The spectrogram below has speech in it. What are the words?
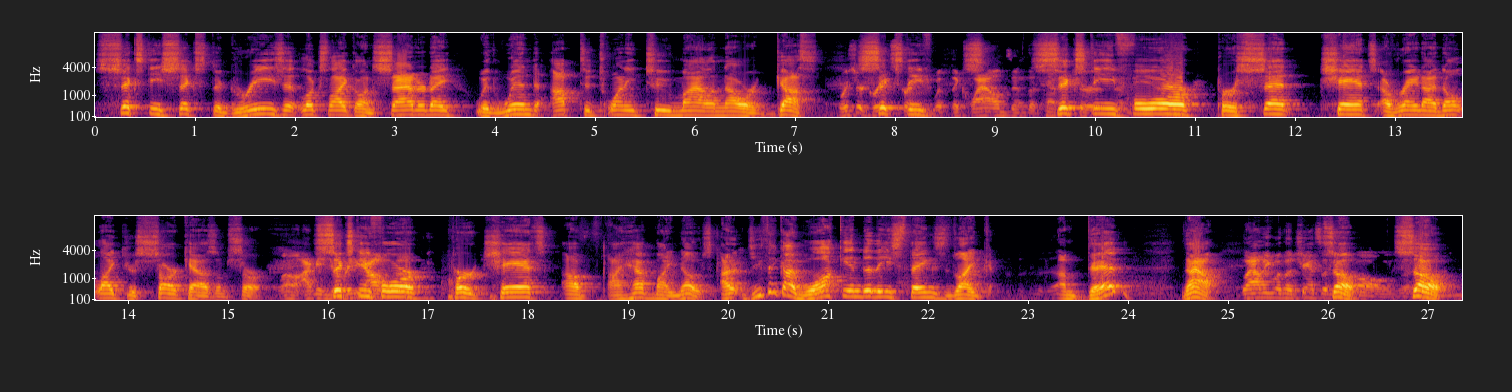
66 degrees, it looks like on Saturday, with wind up to 22 mile an hour gusts. Where's your 60 with the clouds and the temperatures and the- uh, 64% chance of rain. I don't like your sarcasm, sir. Well, I mean, you're reading out the- 64 per chance of. I have my notes. I, do you think I walk into these things like I'm dead? Now, Cloudy with a chance of so, oh, so,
